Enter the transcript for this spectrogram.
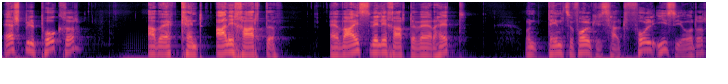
er spielt Poker, aber er kennt alle Karten. Er weiß, welche Karte wer hat. Und demzufolge ist es halt voll easy, oder?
